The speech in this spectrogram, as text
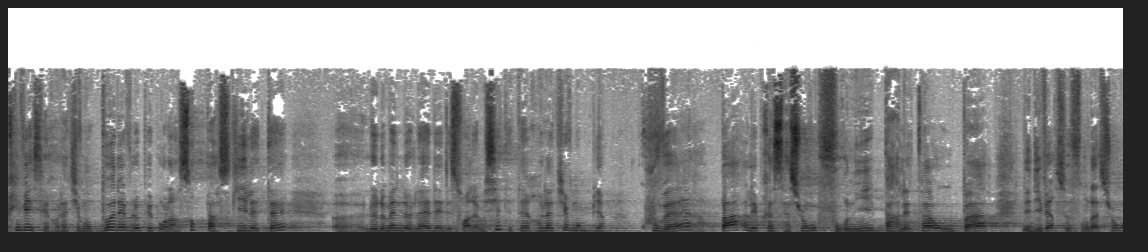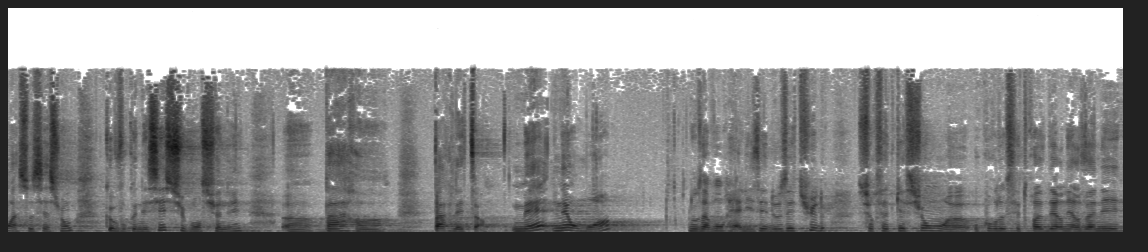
privé s'est relativement peu développé pour l'instant parce qu'il était, euh, le domaine de l'aide et des soins à domicile était relativement bien couvert par les prestations fournies par l'État ou par les diverses fondations ou associations que vous connaissez subventionnées par l'État. Mais néanmoins, nous avons réalisé deux études sur cette question euh, au cours de ces trois dernières années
